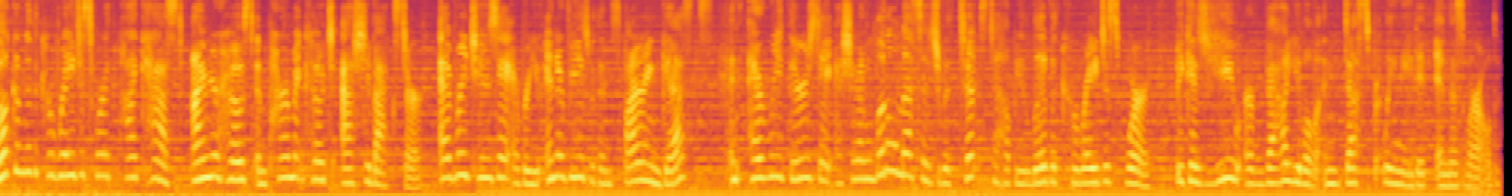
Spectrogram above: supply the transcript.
Welcome to the Courageous Worth podcast. I'm your host, empowerment coach Ashley Baxter. Every Tuesday, I bring you interviews with inspiring guests, and every Thursday, I share a little message with tips to help you live with courageous worth because you are valuable and desperately needed in this world.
